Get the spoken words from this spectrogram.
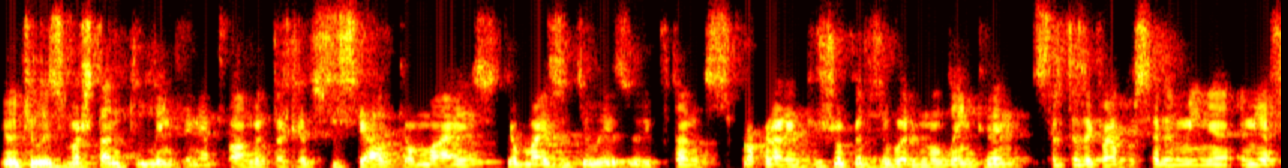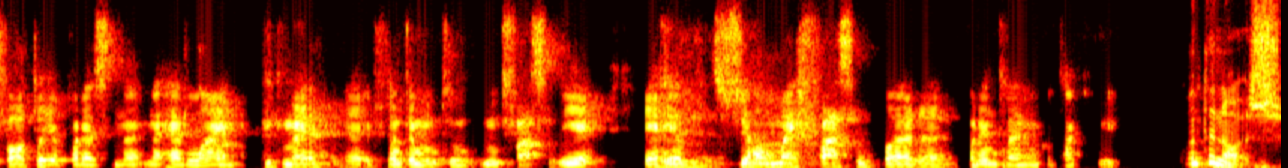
Eu utilizo bastante o LinkedIn, é provavelmente a rede social que eu mais, que eu mais utilizo. E, portanto, se procurarem por João Pedro Ribeiro no LinkedIn, certeza que vai aparecer a minha, a minha foto e aparece na, na headline PicMed. É, portanto, é muito, muito fácil e é, é a rede social mais fácil para, para entrar em contato comigo. Quanto a nós,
